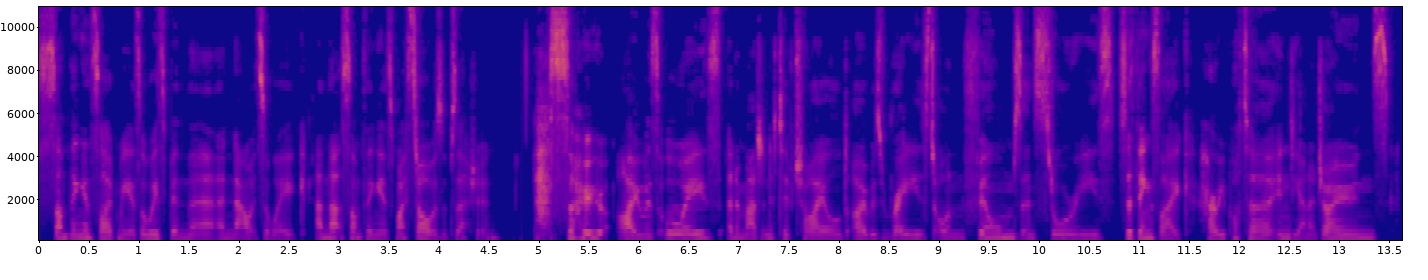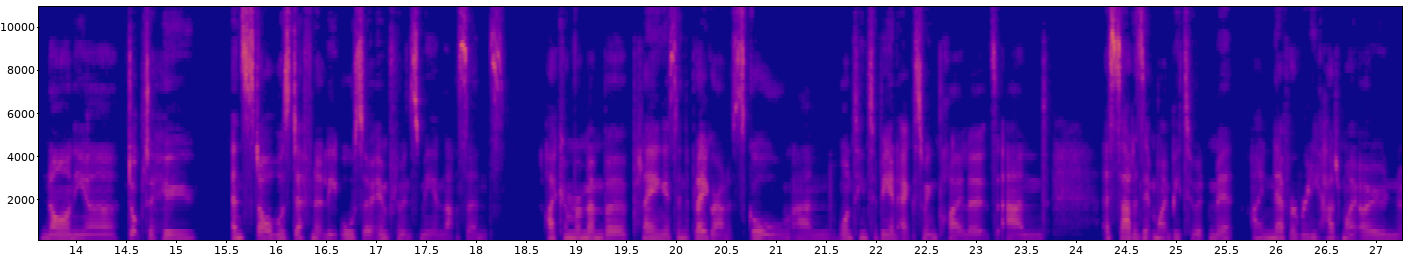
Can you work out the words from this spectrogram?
something inside me has always been there and now it's awake. And that something is my Star Wars obsession. So, I was always an imaginative child. I was raised on films and stories. So, things like Harry Potter, Indiana Jones, Narnia, Doctor Who. And Star Wars definitely also influenced me in that sense. I can remember playing it in the playground at school and wanting to be an X Wing pilot and as sad as it might be to admit, I never really had my own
